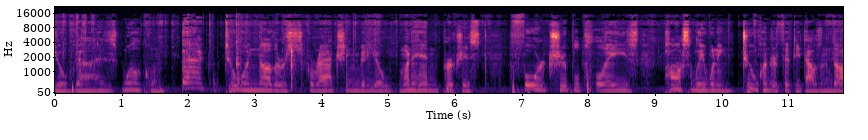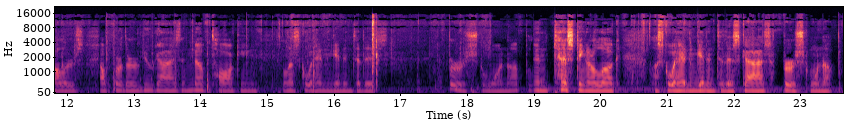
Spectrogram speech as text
Yo guys, welcome back to another scratching video. Went ahead and purchased four triple plays, possibly winning $250,000. Without further ado guys, enough talking. Let's go ahead and get into this. First one up, and testing our luck. Let's go ahead and get into this guys. First one up.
